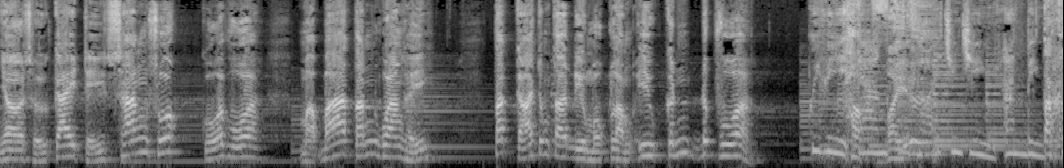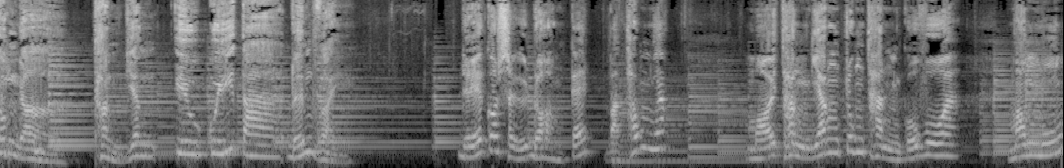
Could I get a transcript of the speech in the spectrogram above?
Nhờ sự cai trị sáng suốt của vua mà bá tánh quan hỷ, tất cả chúng ta đều một lòng yêu kính đức vua. Quý vị Thật đang vậy theo dõi chương trình An Bình Ta không ngờ thần dân yêu quý ta đến vậy. Để có sự đoàn kết và thống nhất, mọi thần dân trung thành của vua mong muốn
